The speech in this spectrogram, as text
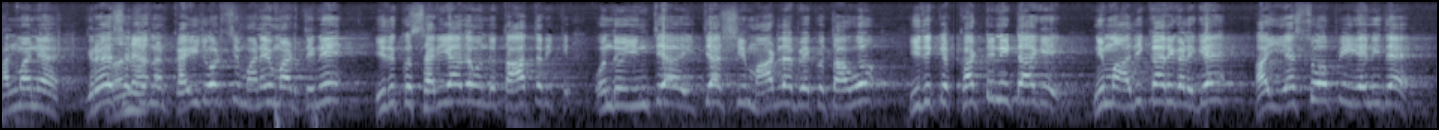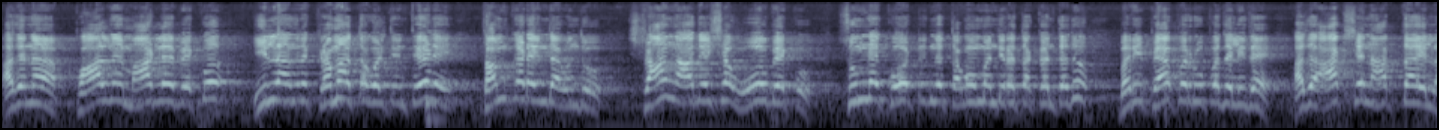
ಸನ್ಮಾನ್ಯ ಗೃಹ ಸಚಿವ ನಾನು ಕೈ ಜೋಡಿಸಿ ಮನವಿ ಮಾಡ್ತೀನಿ. ಇದಕ್ಕೂ ಸರಿಯಾದ ಒಂದು ತಾತರಿಕೆ ಒಂದು ಇಂತ್ಯ ಇತ್ಯಾರ್ಸಿ ಮಾಡಲೇಬೇಕು ತಾವು. ಇದಕ್ಕೆ ಕಟ್ಟುನಿಟ್ಟಾಗಿ ನಿಮ್ಮ ಅಧಿಕಾರಿಗಳಿಗೆ ಆ ಎಸ್ ಒ ಪಿ ಏನಿದೆ ಅದನ್ನ ಪಾಲನೆ ಮಾಡಲೇಬೇಕು. ಇಲ್ಲ ಅಂದ್ರೆ ಕ್ರಮ ತಗೊಳ್ತೀನಿ ಅಂತ ಹೇಳಿ ತಮ್ಮ ಕಡೆಯಿಂದ ಒಂದು ಸ್ಟ್ರಾಂಗ್ ಆದೇಶ ಹೋಗ್ಬೇಕು. ಸುಮ್ಮನೆ ಕೋರ್ಟ್ ಇಂದ ತಗೊಂಡ್ಬಂದಿರತಕ್ಕಂಥದ್ದು ಬರೀ ಪೇಪರ್ ರೂಪದಲ್ಲಿದೆ. ಅದು ಆಕ್ಷನ್ ಆಗ್ತಾ ಇಲ್ಲ.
